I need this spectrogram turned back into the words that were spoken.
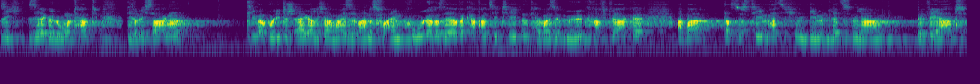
sich sehr gelohnt hat. Wie soll ich sagen, Klimapolitisch ärgerlicherweise waren es vor allem Kohlereservekapazitäten, teilweise Ölkraftwerke, aber das System hat sich in dem letzten Jahr bewährt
